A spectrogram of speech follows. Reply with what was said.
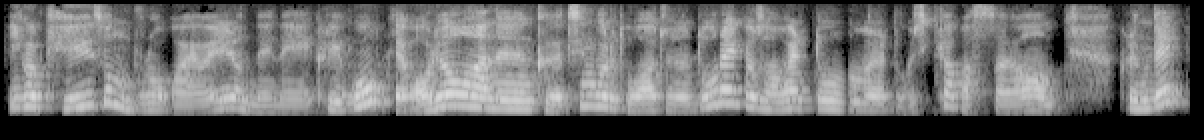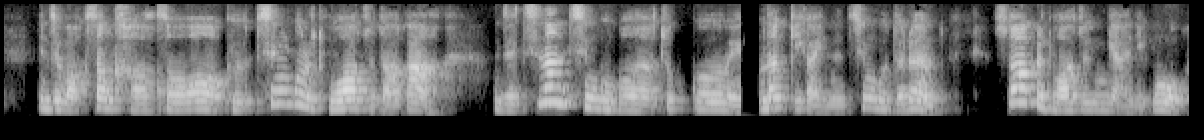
이걸 계속 물어봐요. 1년 내내. 그리고 어려워하는 그 친구를 도와주는 또래 교사 활동을 또 시켜봤어요. 그런데 이제 막상 가서 그 친구를 도와주다가 이제 친한 친구거나 조금 연학기가 있는 친구들은 수학을 도와주는 게 아니고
